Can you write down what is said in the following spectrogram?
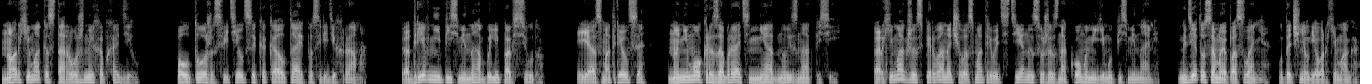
Но Архимаг осторожно их обходил. Пол тоже светился, как алтарь посреди храма. А древние письмена были повсюду. Я осмотрелся но не мог разобрать ни одну из надписей. Архимаг же сперва начал осматривать стены с уже знакомыми ему письменами. «Где то самое послание?» — уточнил я у Архимага.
